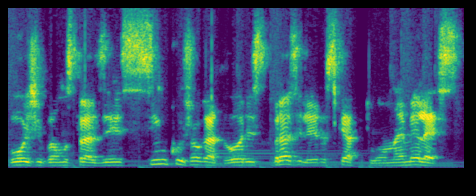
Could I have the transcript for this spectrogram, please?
hoje vamos trazer cinco jogadores brasileiros que atuam na MLS.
